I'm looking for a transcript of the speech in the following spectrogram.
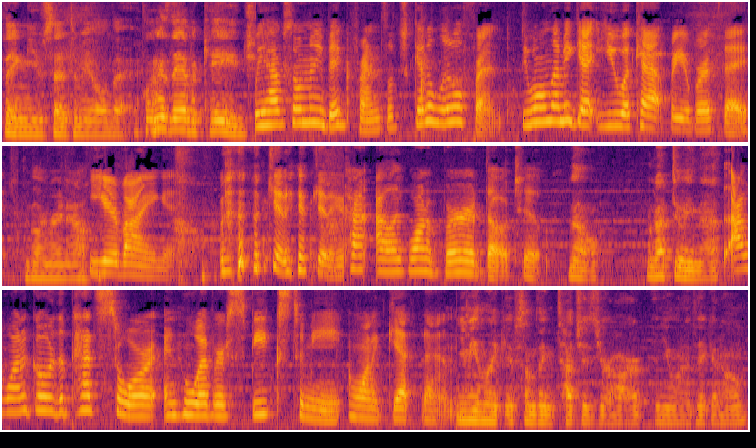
thing you've said to me all day. As long as they have a cage. we have so many big friends. Let's get a little friend. You won't let me get you a cat for your birthday. I'm going right now. You're buying it. kidding, I'm kidding. Kind I like want a bird though too. No, we're not doing that. I want to go to the pet store and whoever speaks to me, I want to get them. You mean like if something touches your heart and you want to take it home?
